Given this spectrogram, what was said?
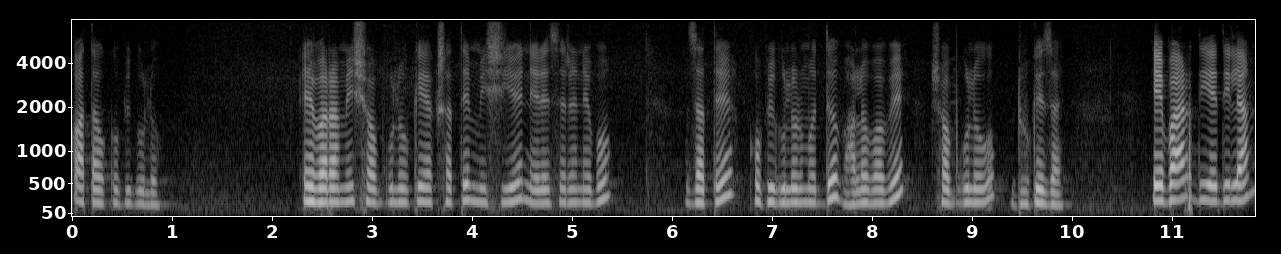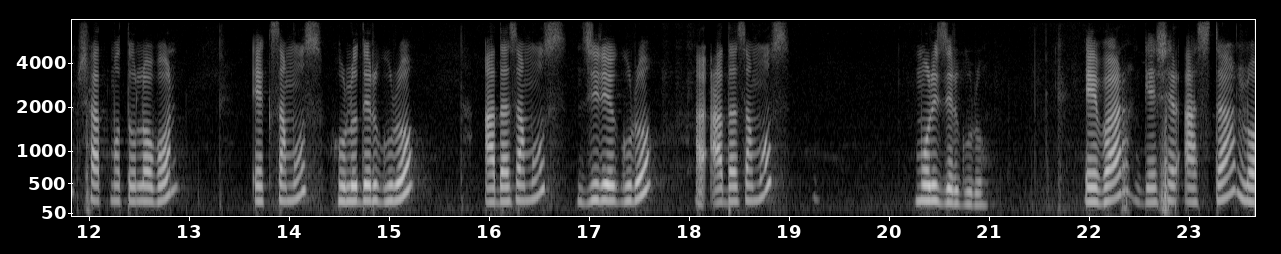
পাতাকপিগুলো এবার আমি সবগুলোকে একসাথে মিশিয়ে নেড়ে সেড়ে নেব যাতে কপিগুলোর মধ্যে ভালোভাবে সবগুলো ঢুকে যায়। এবার দিয়ে দিলাম স্বাদ মতো লবণ, এক চামচ হলুদের গুঁড়ো আদা চামচ, জিরে গুঁড়ো আর আদা চামচ, মরিচের গুঁড়ো। এবার গ্যাসের আঁচটা লো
